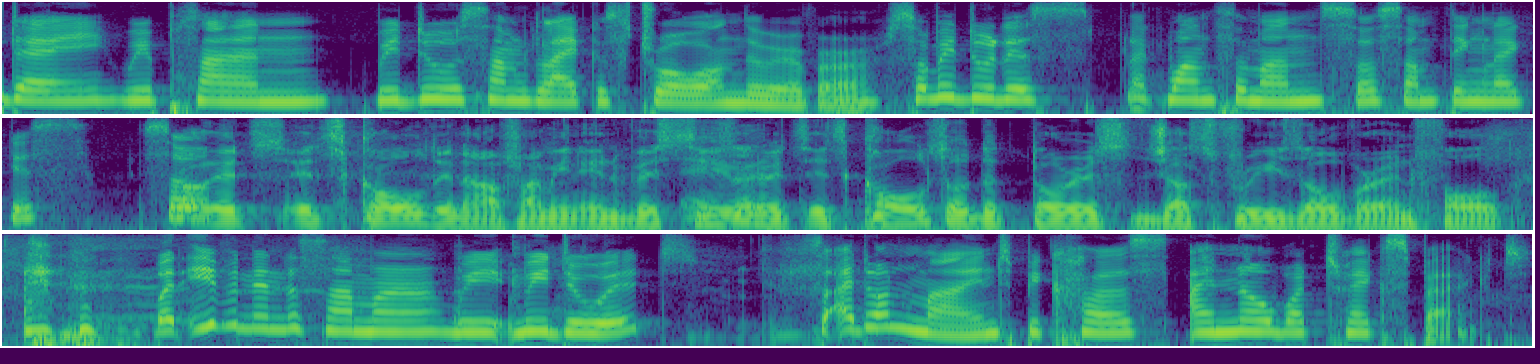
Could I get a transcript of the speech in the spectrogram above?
today we plan we do some like a stroll on the river. So we do this like once a month or something like this. So well, it's it's cold enough. I mean, in this season, it's it's cold, so the tourists just freeze over and fall. but even in the summer, we we do it. So I don't mind because I know what to expect.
